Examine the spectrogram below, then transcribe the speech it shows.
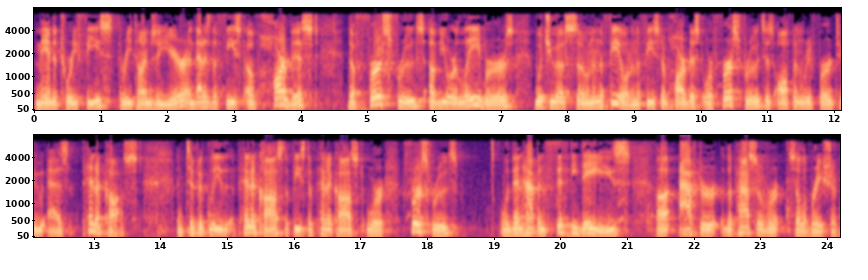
mandatory feasts three times a year, and that is the feast of harvest, the first fruits of your labors which you have sown in the field. And the feast of harvest or first fruits is often referred to as Pentecost. And typically, Pentecost, the feast of Pentecost or first fruits, would then happen 50 days uh, after the Passover celebration.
